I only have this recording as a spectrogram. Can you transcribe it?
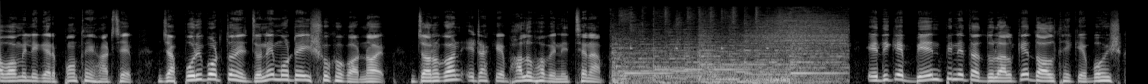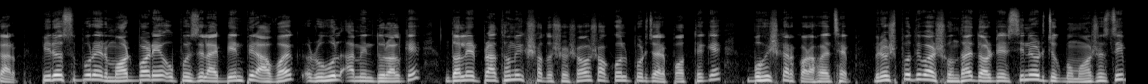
আওয়ামী লীগের পথে হাঁটছে, যা পরিবর্তনের জন্য মোটেই সুখকর নয়। জনগণ এটাকে ভালোভাবে নিচ্ছে না। এদিকে বিএনপি নেতা দুলালকে দল থেকে বহিষ্কার। পিরোজপুরের মঠবাড়ে উপজেলায় বিএনপির আহ্বায়ক রুহুল আমিন দুলালকে দলের প্রাথমিক সদস্য সহ সকল পর্যায়ের পদ থেকে বহিষ্কার করা হয়েছে। বৃহস্পতিবার সন্ধ্যায় দলটির সিনিয়র যুগ্ম মহাসচিব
